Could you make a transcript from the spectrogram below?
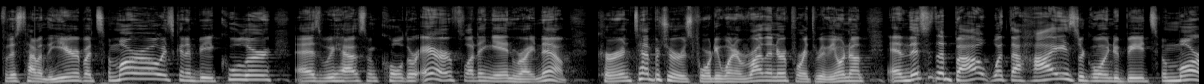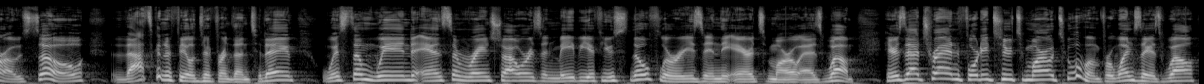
for this time of the year. But tomorrow it's going to be cooler as we have some colder air flooding in right now. Current temperatures 41 in Rhinelander, 43 in Laona, and this is about what the highs are going to be tomorrow. So that's going to feel different than today with some wind and some rain showers and maybe a few snow flurries in the air tomorrow as well. Here's that trend 42 tomorrow, two of them for Wednesday as well,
